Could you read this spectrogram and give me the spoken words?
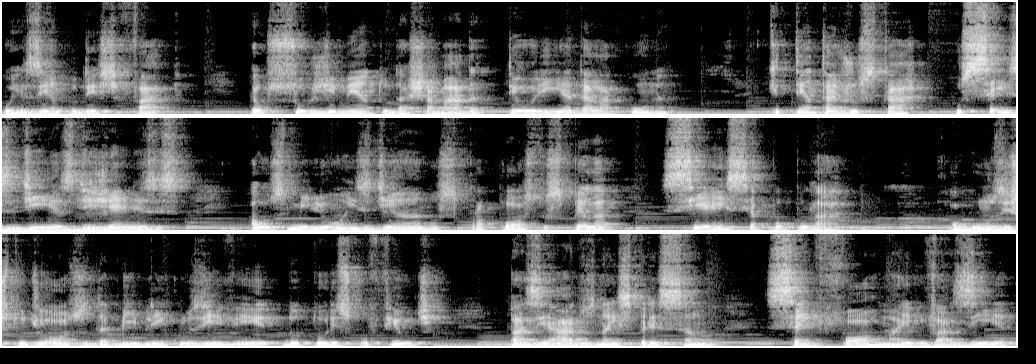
O exemplo deste fato é o surgimento da chamada teoria da lacuna, que tenta ajustar os seis dias de Gênesis aos milhões de anos propostos pela ciência popular. Alguns estudiosos da Bíblia, inclusive Dr. Scofield, baseados na expressão sem forma e vazia,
